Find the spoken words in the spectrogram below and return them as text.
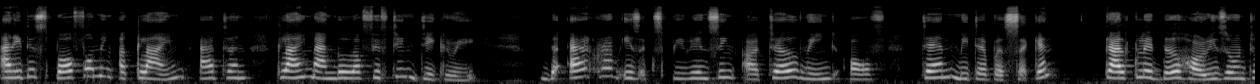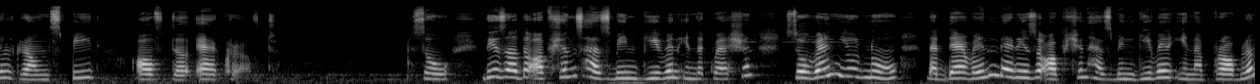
and it is performing a climb at an climb angle of 15 degree. The aircraft is experiencing a tailwind of 10 meter per second. Calculate the horizontal ground speed of the aircraft. So these are the options has been given in the question. So when you know that there when there is an option has been given in a problem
